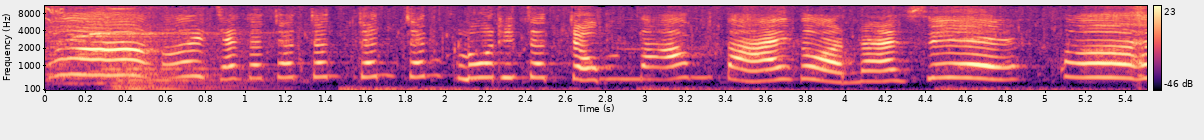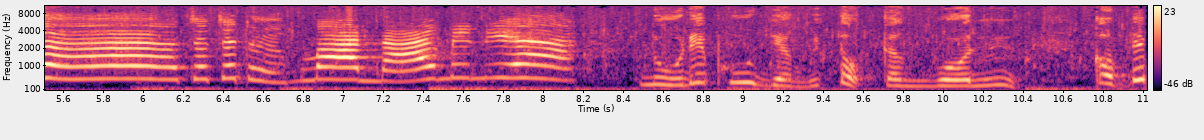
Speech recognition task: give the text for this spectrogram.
เฮ้ยฉันฉันฉันฉันฉันฉันกลัวที่จะจมน้ำตายก่อนนะสิอ้าจะจะถึงบ้านน้ำไหมเนี่ย หนูได้พูดอย่างวิตกกังวล กบได้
